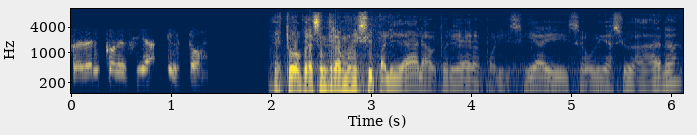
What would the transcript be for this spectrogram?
Federico decía esto. Estuvo presente la municipalidad, la autoridad de la policía y seguridad ciudadana.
